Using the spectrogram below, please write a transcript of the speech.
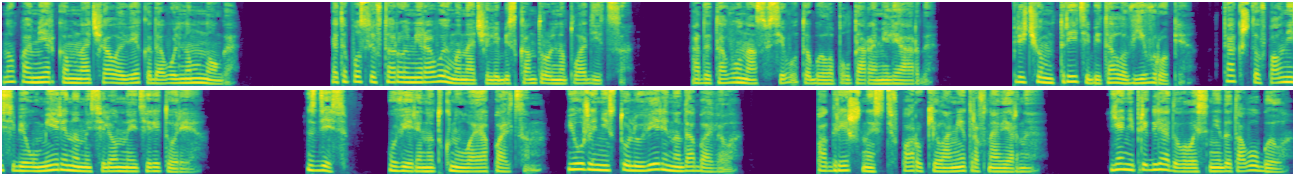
но по меркам начала века довольно много. Это после Второй мировой мы начали бесконтрольно плодиться, а до того нас всего-то было полтора миллиарда. Причем треть обитала в Европе, так что вполне себе умеренно населенная территория. «Здесь», — уверенно ткнула я пальцем, и уже не столь уверенно добавила. «Погрешность в пару километров, наверное. Я не приглядывалась, не до того было».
